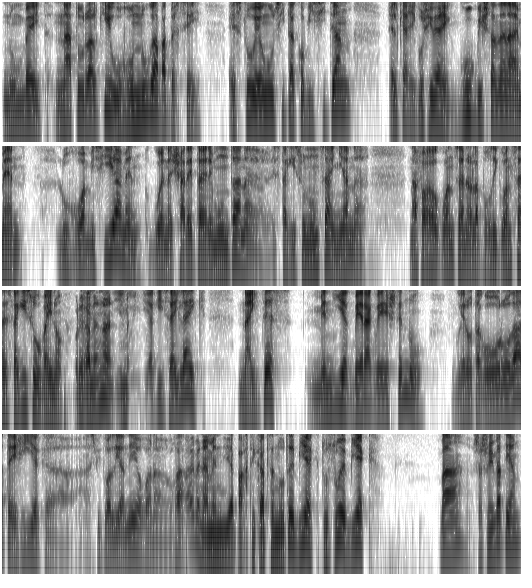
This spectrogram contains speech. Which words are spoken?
nunbeit naturalki urrunduga bat bertzei. Ez du egun zitako bizitan, elkar ikusi berri, guk biztan dena hemen, lujuan bizia hemen, guen xareta ere muntan, eh, ez dakizu nuntza, inan eh, Nafarrokoan zen, Lapurdikoan zen, ez dakizu, baino, hori ganenan, izailaik, naitez, mendiak berak behesten du, gero eta gogoro da, eta egiak azpiko aldian dio, gana, Ba, mendia partikatzen dute, biek, duzue, biek. Ba, sasoin batean.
